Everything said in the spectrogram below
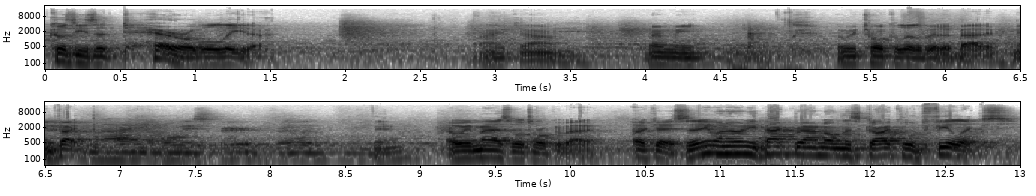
because he's a terrible leader. Like um, when we when we talk a little bit about him. In fact, Denying the Holy Spirit, really. yeah. Oh, we may as well talk about it. Okay. So, anyone know any background on this guy called Felix?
